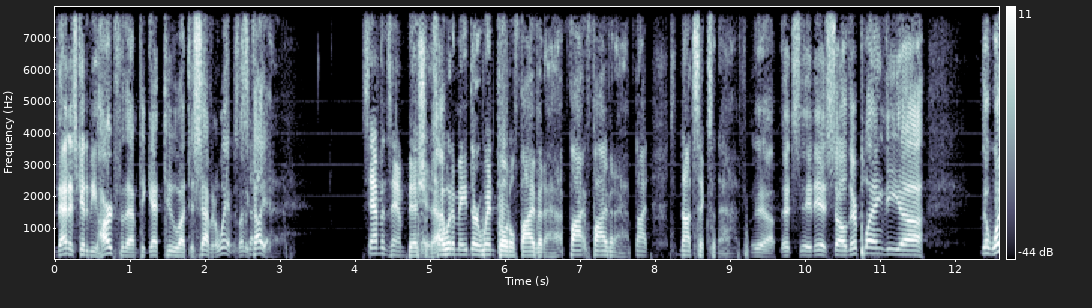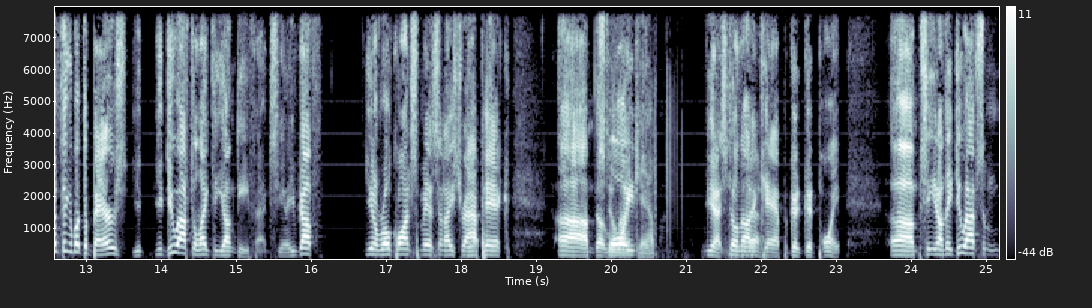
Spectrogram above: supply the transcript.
then it's going to be hard for them to get to uh, to seven wins. Let me tell you. Seven's ambitious. I would have made their win total five and a half, five, five and a half, not not six and a half. Yeah, it's it is. So they're playing the uh, the one thing about the Bears, you, you do have to like the young defense. You know, you've got, you know, Roquan Smith's a nice draft yep. pick. Um, the still Lloyd, not in camp. Yeah, still not yeah. in camp. Good, good point. Um, so you know they do have some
